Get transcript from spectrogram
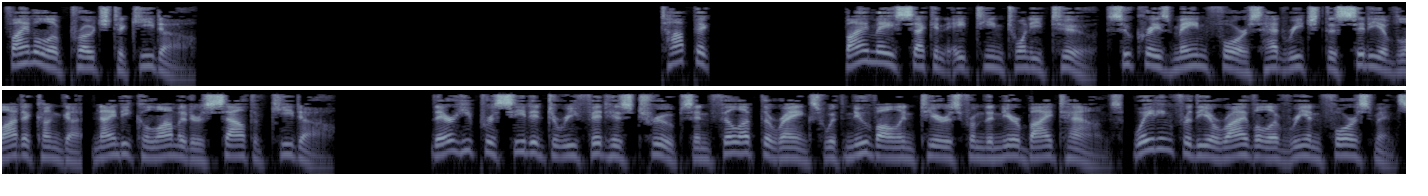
Final approach to Quito by May 2, 1822, Sucre's main force had reached the city of Latacunga, 90 km south of Quito. There he proceeded to refit his troops and fill up the ranks with new volunteers from the nearby towns, waiting for the arrival of reinforcements,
